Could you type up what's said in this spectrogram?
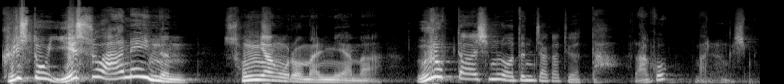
그리스도 예수 안에 있는 속량으로 말미암아 의롭다 하심을 얻은 자가 되었다라고 한 것입니다.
